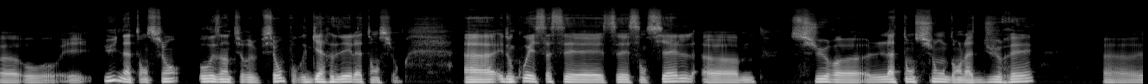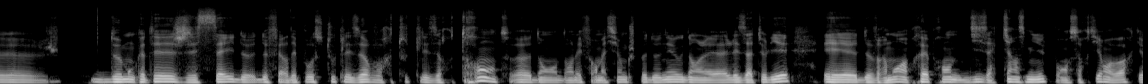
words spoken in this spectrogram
euh, et une attention aux interruptions pour garder l'attention. et donc oui, ça c'est essentiel. sur l'attention dans la durée, de mon côté, j'essaye de, faire des pauses toutes les heures, voire toutes les heures 30 euh, dans, les formations que je peux donner ou dans les, ateliers, et de vraiment après prendre 10 à 15 minutes pour en sortir. On va voir que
